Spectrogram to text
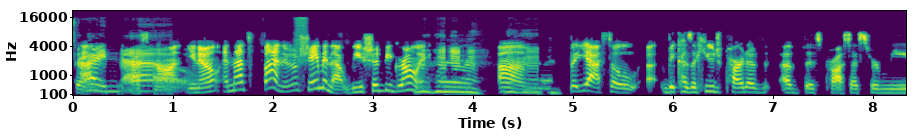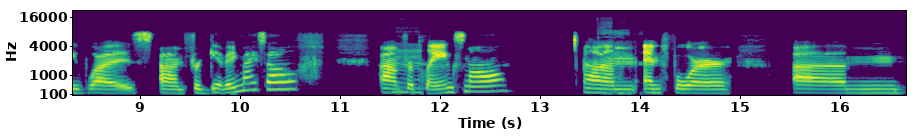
thing. I know. That's not, you know, and that's fun. There's no shame in that. We should be growing. Mm-hmm. Um, mm-hmm. but yeah, so uh, because a huge part of of this process for me was um, forgiving myself um, for playing small, um, and for um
